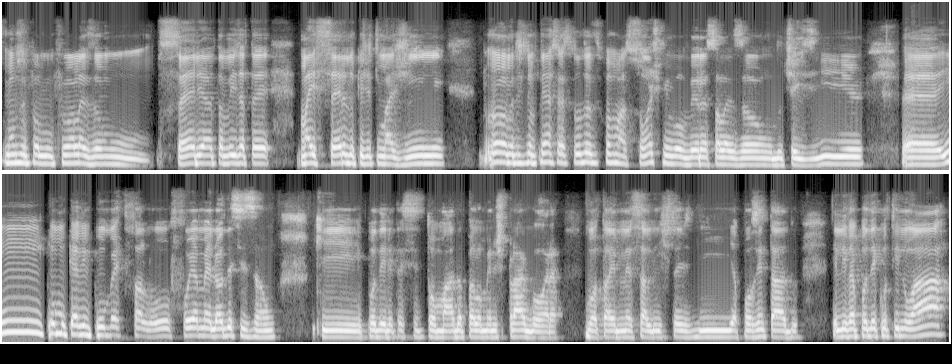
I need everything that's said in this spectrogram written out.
como você falou, foi uma lesão séria, talvez até mais séria do que a gente imagine. Provavelmente não tem acesso a todas as informações que envolveram essa lesão do Chazier. É, e como Kevin Colbert falou, foi a melhor decisão que poderia ter sido tomada, pelo menos para agora botar ele nessa lista de aposentado. Ele vai poder continuar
